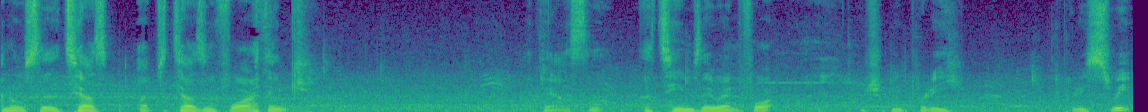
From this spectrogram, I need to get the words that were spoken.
and also 2000, up to 2004. I think. I think that's the, the teams they went for, which would be pretty, pretty sweet.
